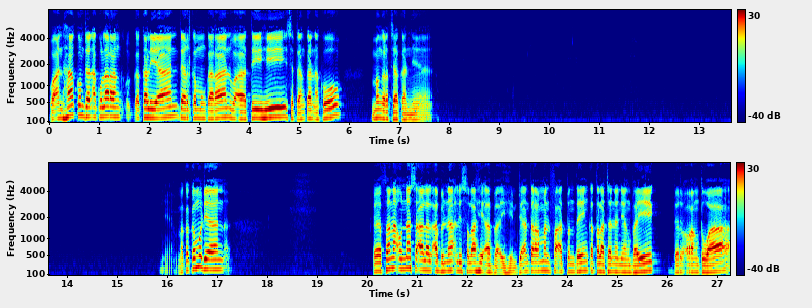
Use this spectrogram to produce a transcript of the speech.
Wa anhakum dan aku larang ke kalian dari kemungkaran wa atihi sedangkan aku mengerjakannya. Ya, maka kemudian ya, Sana'un nasa alal abna li selahi abaihim. Di antara manfaat penting keteladanan yang baik dari orang tua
